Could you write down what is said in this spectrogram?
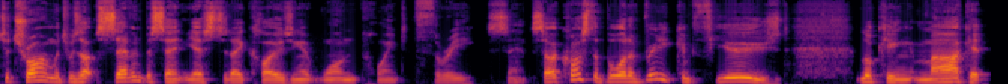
to Tron, which was up seven percent yesterday, closing at one point three cents. So across the board, a really confused looking market.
